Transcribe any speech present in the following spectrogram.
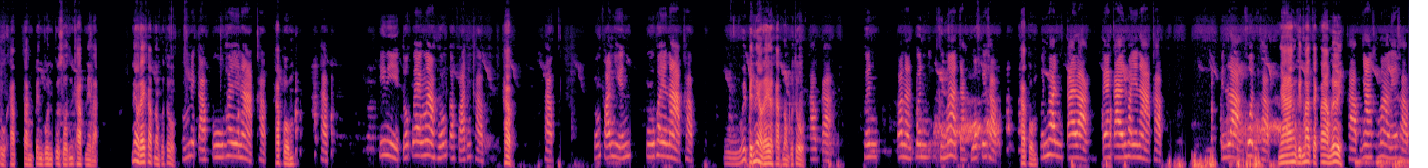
ธุครับ สั่งเป็นบุญกุศลครับนี่แหละแนวใดครับน้องพุทโธผมไปกราบปูพญานาคครับ ครับผม ครับ ที่นี่ตกแรงมากผมกับฝันครับ ครับครับ ผมฝันเห็นปูพญานาคครับโอ้ยเป็นแนวใดล่ะครับน้องพุทโธครับกะ เพื่อนตอนนั้นเพื่อนขึ้นมาจากบกเลยครับ ครับผม เพื่อนพันกายหลังแปลงกายเป็นพญานาคครับ เป็นหลังคนครับย่างขึ้นมาจากน้ำเลย ครับย่างขึ้นมาเลยครับ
